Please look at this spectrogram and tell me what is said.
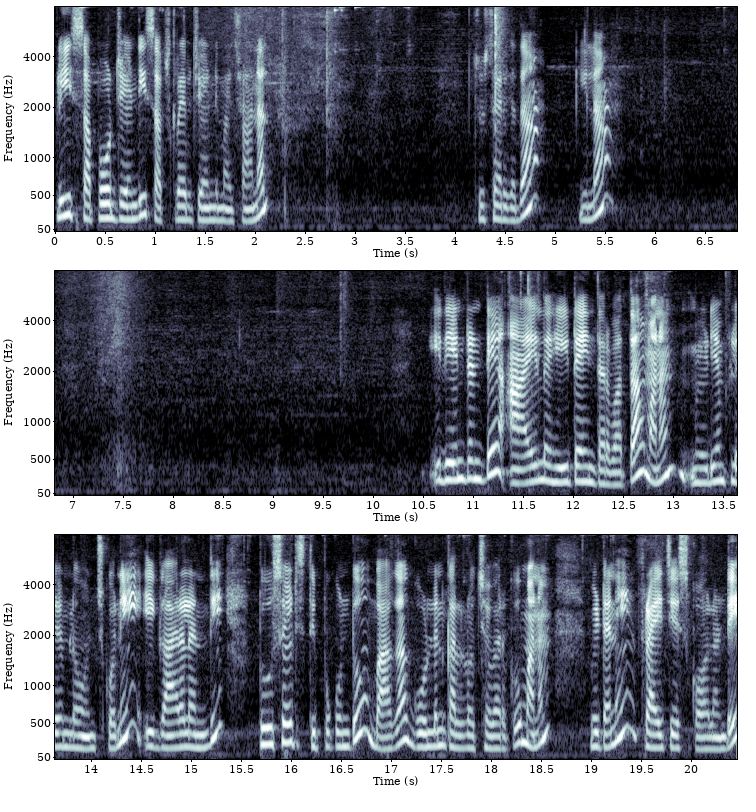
ప్లీజ్ సపోర్ట్ చేయండి సబ్స్క్రైబ్ చేయండి మా ఛానల్. చూసారు కదా ఇలా ఇదేంటంటే ఆయిల్ హీట్ అయిన తర్వాత మనం మీడియం ఫ్లేమ్లో ఉంచుకొని ఈ గారెలు అనేది టూ సైడ్స్ తిప్పుకుంటూ బాగా గోల్డెన్ కలర్ వచ్చే వరకు మనం వీటిని ఫ్రై చేసుకోవాలండి.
